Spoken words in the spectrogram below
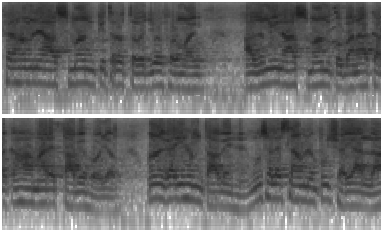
پھر ہم نے آسمان کی طرف توجہ فرمائی۔ زمین آسمان کو بنا کر کہا، ہمارے تابع ہو جاؤ انہوں نے کہا یہ ہم تابع ہیں موسیٰ علیہ السلام نے پوچھا، یا اللہ،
